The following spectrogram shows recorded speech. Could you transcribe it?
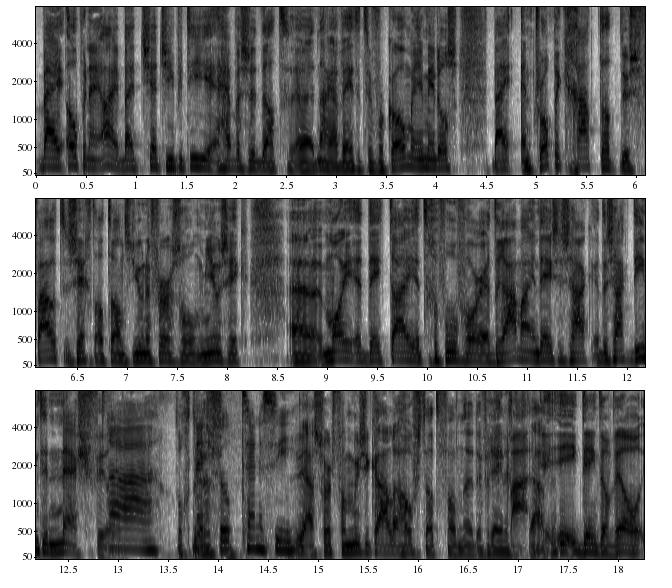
bij OpenAI, bij ChatGPT, hebben ze dat uh, nou ja, weten te voorkomen inmiddels. Bij Anthropic gaat dat dus fout, zegt althans Universal Music. Uh, mooi detail, het gevoel voor drama in deze zaak. De zaak dient in Nashville. Ah, Toch de, Nashville, Tennessee. Ja, een soort van muzikale hoofdstad van de Verenigde Staten. Ik denk dan wel,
